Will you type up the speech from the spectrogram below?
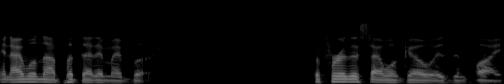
And I will not put that in my book. The furthest I will go is implying.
